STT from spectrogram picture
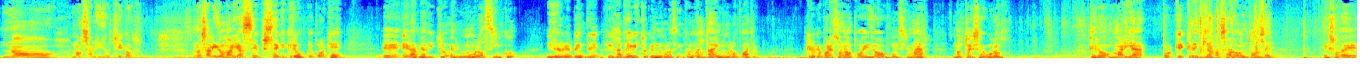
No, no ha salido, chicos. No ha salido, María. Sé, sé que creo que por qué. Eh, él había dicho el número 5 y de repente, fíjate, he visto que el número 5 no está, el número 4. Creo que por eso no ha podido funcionar. No estoy seguro. Pero María, ¿por qué crees que ha pasado entonces eso de,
